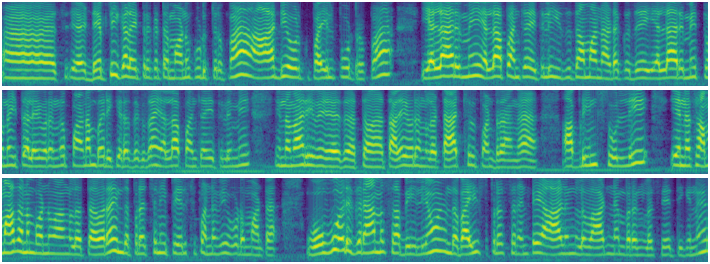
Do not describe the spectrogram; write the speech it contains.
டெப்டி கலெக்டர்கிட்ட மனு கொடுத்துருப்பேன் ஆர்டிஓவுக்கு பயில் போட்டிருப்பேன். எல்லாருமே எல்லா பஞ்சாயத்துலேயும் இதுதாம்மா நடக்குது. எல்லாருமே துணைத் தலைவருங்க பணம் பறிக்கிறதுக்கு தான் எல்லா பஞ்சாயத்துலேயுமே இந்த மாதிரி வே- த- தலைவருங்களை டார்ச்சல் பண்ணுறாங்க அப்படின்னு சொல்லி என்னை சமாதானம் பண்ணுவாங்களே தவிர இந்த பிரச்சனையை பெருசு பண்ணவே விட மாட்டேன். ஒவ்வொரு கிராம சபையிலையும் இந்த வைஸ் பிரசிடண்ட்டு ஆளுங்களை வார்டு மெம்பருங்களை சேர்த்திக்கின்னு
